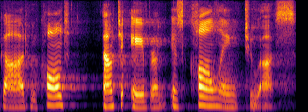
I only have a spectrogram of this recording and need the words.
God who called out to Abram is calling to us.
